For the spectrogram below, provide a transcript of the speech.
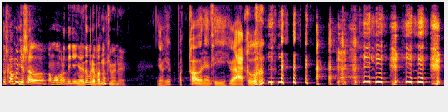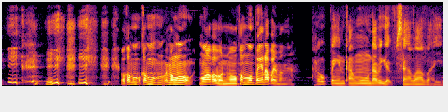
terus kamu nyesel. Kamu overthinking itu pendapatmu gimana? Ya oke peka berarti Wah, aku. oh kamu kamu memang mau mau apa mon? Mau kamu mau pengen apa emangnya aku pengen kamu tapi nggak bisa ngapa-ngapain.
